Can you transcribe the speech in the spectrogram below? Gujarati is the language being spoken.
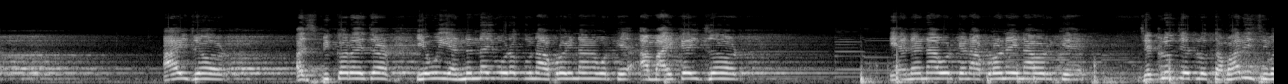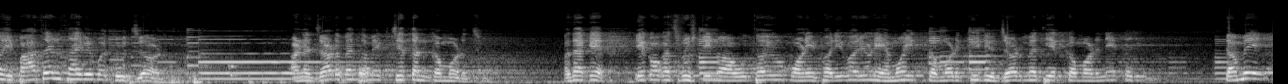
આઈ જડ આ સ્પીકર જડ એવું એને નહીં ઓળખતું ને આપણો એના ઓળખે. આ માઇક જડ એને ના ઓળખે ને આપણો નહીં ના ઓળખે. જેટલું જેટલું તમારી સિવાય પાછળ સાહેબે બધું જડ. અને જડ મેં તમે એક ચેતન કમળ છો. બધા કે એક વખત સૃષ્ટિનું આવું થયું, પાણી ફરી વર્યું ને એમાં એક કમળ કીધું મેંથી એક કમળ ને કર્યું. તમે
